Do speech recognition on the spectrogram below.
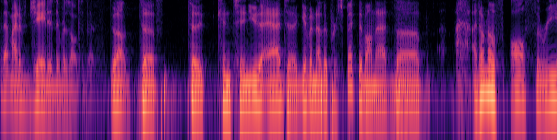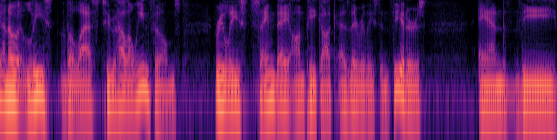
that might have jaded the results a bit. Well, to to continue to add to give another perspective on that, the I don't know if all three, I know at least the last two Halloween films released same day on Peacock as they released in theaters, and the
